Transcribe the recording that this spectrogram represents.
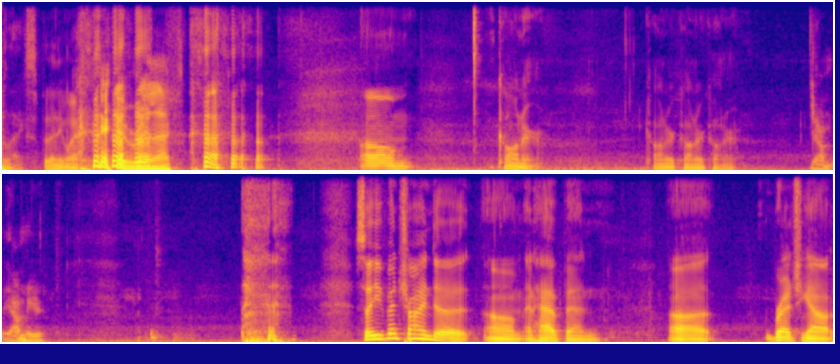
relax. But anyway. Relax. um, Connor. Connor, Connor, Connor. Yeah, I'm, yeah, I'm here. So you've been trying to, um, and have been, uh, branching out,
